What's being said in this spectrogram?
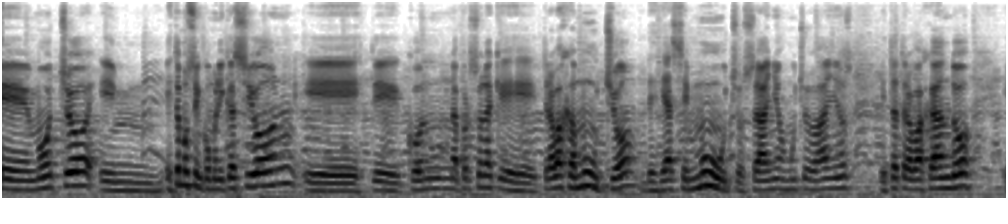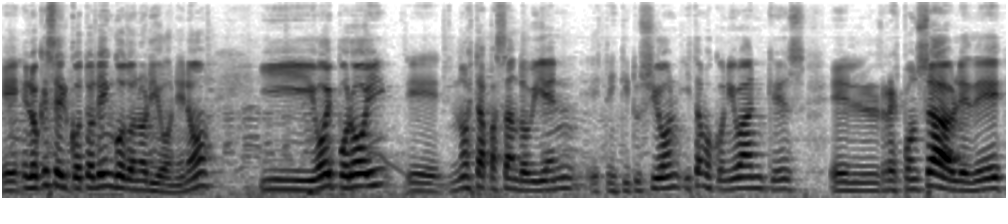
Eh, Mocho, em, estamos en comunicación eh, este, con una persona que trabaja mucho, desde hace muchos años, muchos años, está trabajando eh, en lo que es el Cotolengo Don Orione, ¿no? Y hoy por hoy no está pasando bien esta institución y estamos con Iván, que es el responsable de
